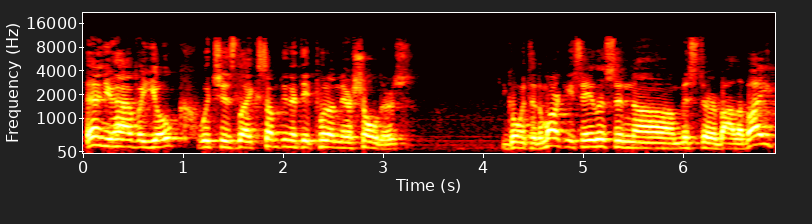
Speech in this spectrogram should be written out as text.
Then you have a yoke, which is like something that they put on their shoulders. You go into the market, you say, listen, uh, Mr. Balabait,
